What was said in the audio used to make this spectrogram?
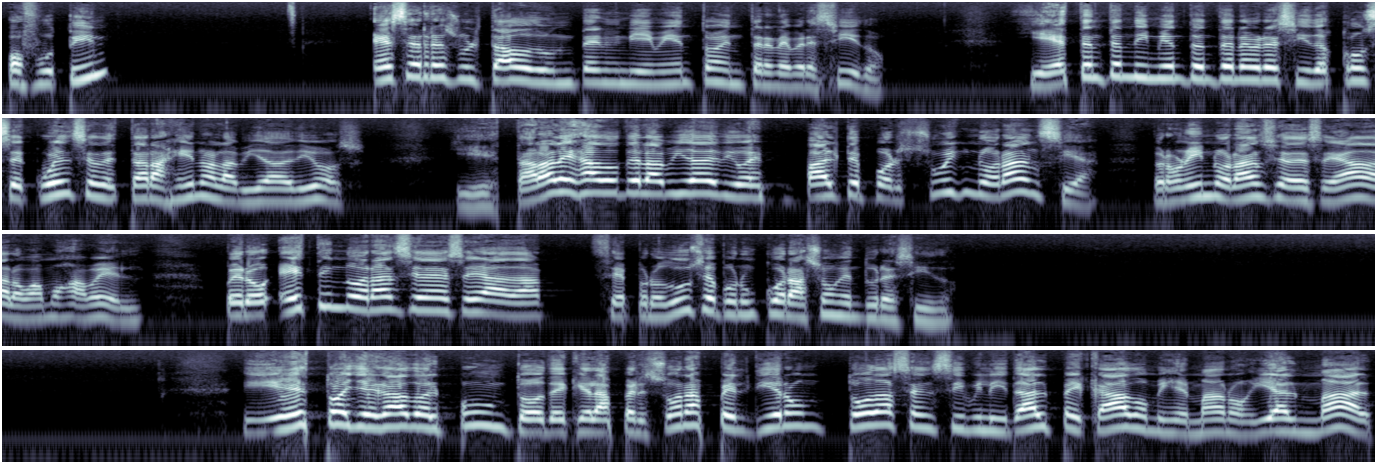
o futil es el resultado de un entendimiento entrenebrecido. Y este entendimiento entrenebrecido es consecuencia de estar ajeno a la vida de Dios. Y estar alejado de la vida de Dios es parte por su ignorancia, pero una ignorancia deseada, lo vamos a ver. Pero esta ignorancia deseada se produce por un corazón endurecido. Y esto ha llegado al punto de que las personas perdieron toda sensibilidad al pecado, mis hermanos, y al mal,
